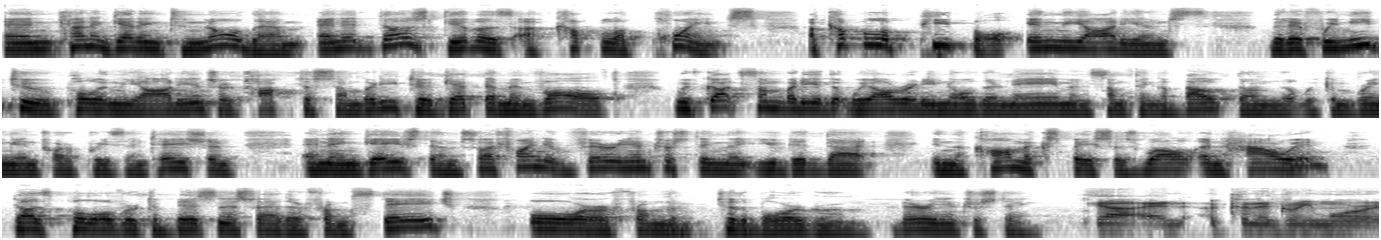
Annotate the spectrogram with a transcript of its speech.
and kind of getting to know them. And it does give us a couple of points, a couple of people in the audience that if we need to pull in the audience or talk to somebody to get them involved, we've got somebody that we already know their name and something about them that we can bring into our presentation and engage them. So I find it very interesting that you did that in the comic space as well and how it does pull over to business either from stage or from the to the boardroom. Very interesting. Yeah, and I couldn't agree more.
